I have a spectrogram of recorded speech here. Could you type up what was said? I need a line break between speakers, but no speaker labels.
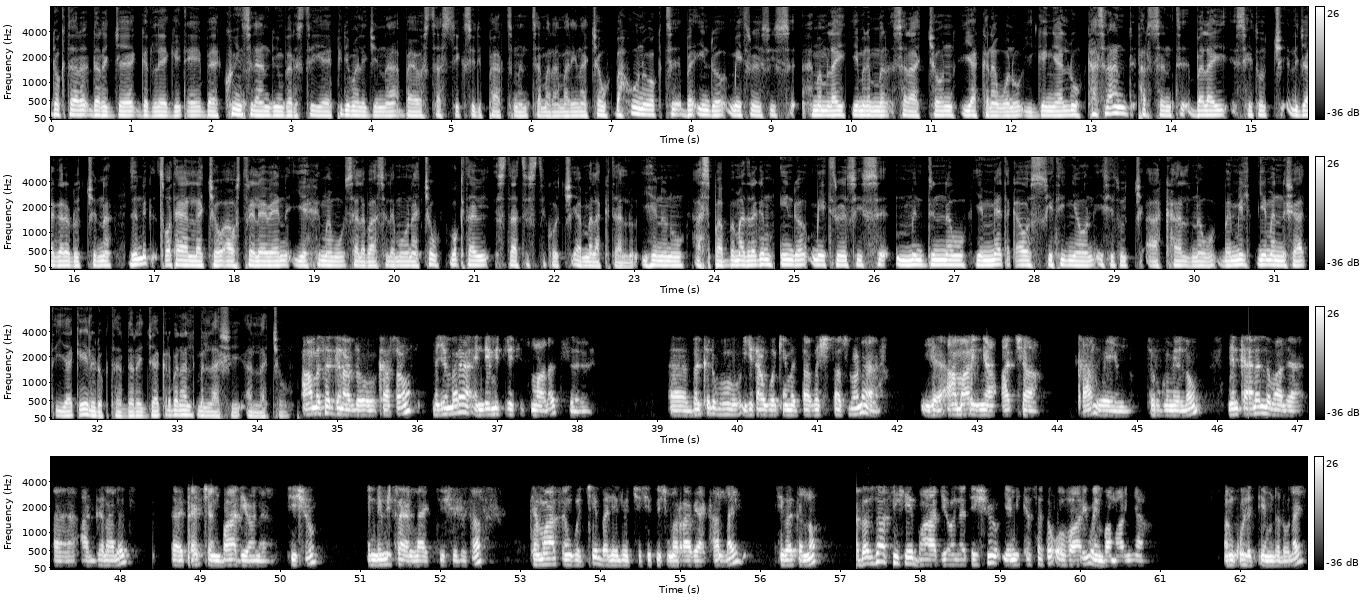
ዶክተር ደረጀ ገድለ ጌጤ በኩዊንስላንድ ዩኒቨርሲቲ የ epidemiology ና biostatistics department ተመራማሪ ናቸው። በአሁኑ ወቅት በ endometriosis ህመም ላይ የምርምር ስራቸውን እያከናወኑ ይገኛሉ። ከ11 percent በላይ ሴቶች ልጃገረዶችና ዝንቅ ጾታ ያላቸው አውስትራሊያውያን የህመሙ ሰለባ ስለመሆናቸው ወቅታዊ ስታቲስቲኮች ያመላክታሉ። ይህንኑ አስባብ በማድረግም endometriosis ምንድን ነው? የሚያጠቃውስ የትኛውን የሴቶች አካል ነው በሚል የመነሻ ጥያቄ ለዶክተር ደረጀ አቅርበናል። ምላሽ አላቸው።
አመሰግናለሁ ካሳው። መጀመሪያ endometriosis ማለት በቅርቡ እየታወቀ የመጣ በሽታ ስለሆነ የአማርኛ አቻ ቃል ወይም ትርጉም የለውም። ግን ቀለል ባለ አገላለጽ ቀጭን ባዕድ የሆነ tissue endometrial like tissue ይሉታል። ከማህፀን ውጭ በሌሎች የሴቶች መራቢያ አካል ላይ ሲበቅል ነው። በብዛት ይሄ ባዕድ የሆነ tissue የሚከሰተው ovary ወይም በአማርኛ እንቁልጢ የምንለው ላይ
